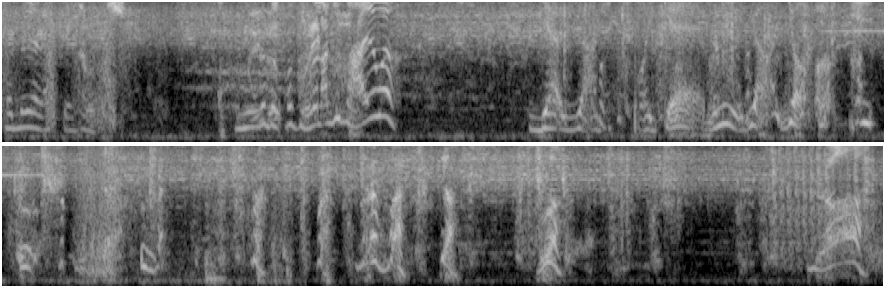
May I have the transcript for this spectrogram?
ฉันไม่ได้รักแต่เธอทีนี้ก็เด็กมาเสียเวลาชิบหายเลยวะอย่าอย่าปล่อยแกมันนี่อย่าอย่าเออเออเออเออ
